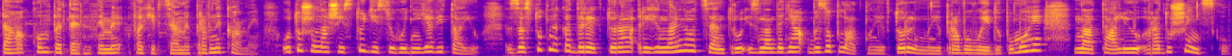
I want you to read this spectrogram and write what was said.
та компетентними фахівцями-правниками. Отож, у нашій студії сьогодні я вітаю заступника директора регіонального центру із надання безоплатної вторинної правової допомоги Наталію Радушинську.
